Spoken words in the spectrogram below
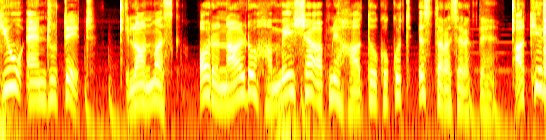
क्यों एंड्रू टेट, इलॉन मस्क और रोनाल्डो हमेशा अपने हाथों को कुछ इस तरह से रखते हैं? आखिर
